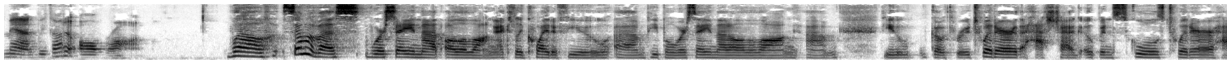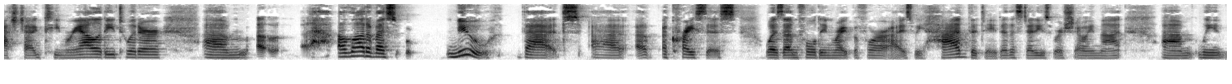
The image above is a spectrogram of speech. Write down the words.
man, we got it all wrong? Well, some of us were saying that all along. Actually, quite a few um, people were saying that all along. Um, if you go through Twitter, the hashtag Open Schools Twitter, hashtag Team Reality Twitter, um, a, a lot of us knew that uh, a, a, crisis was unfolding right before our eyes. We had the data; the studies were showing that. Um, we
